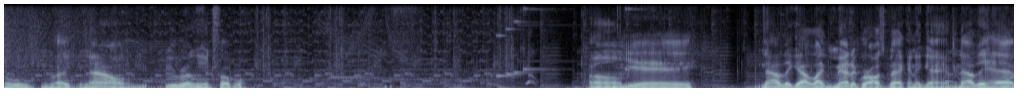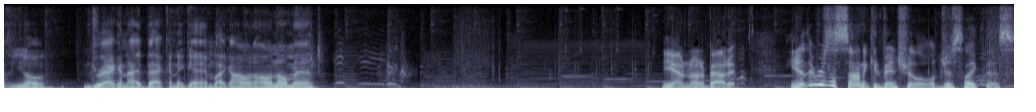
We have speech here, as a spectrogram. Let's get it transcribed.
Oh, like now you- you're really in trouble. Um, Yay! Now they got like Metagross back in the game. Now they have, you know, Dragonite back in the game. Like, I don't, I don't know, man. Yeah, I'm not about it. You know, there was a Sonic Adventure level just like this.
